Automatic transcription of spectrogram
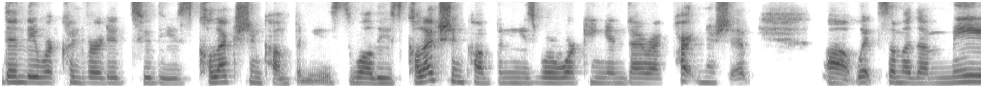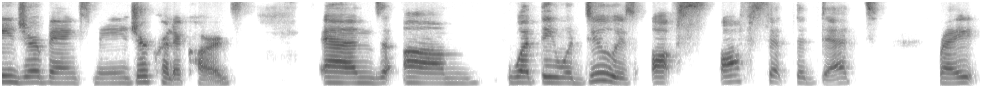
then they were converted to these collection companies. Well, these collection companies were working in direct partnership uh, with some of the major banks, major credit cards. And um, what they would do is off, offset the debt, right?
